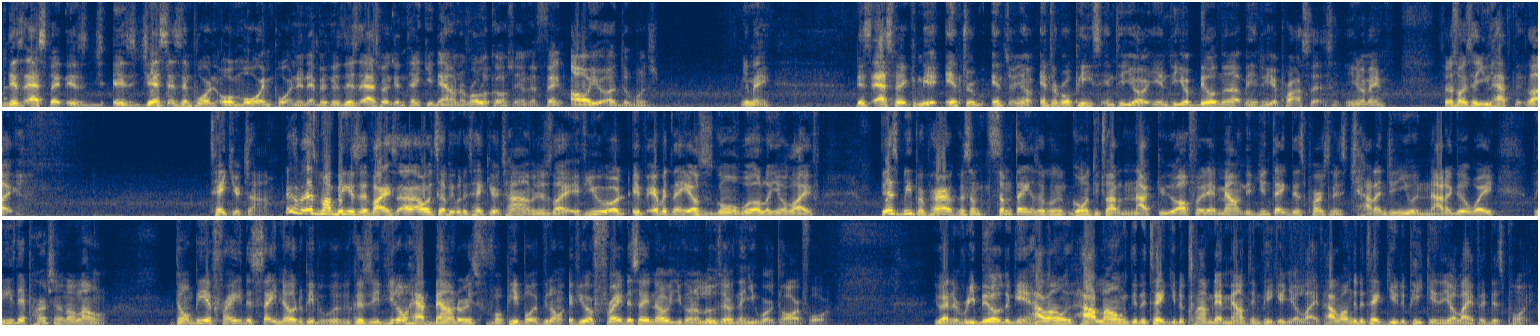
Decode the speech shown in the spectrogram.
This aspect is is just as important or more important than that because this aspect can take you down a roller coaster and affect all your other ones. You mean this aspect can be an inter, inter, you know, integral piece into your into your building up into your process. You know what I mean? So that's why I say you have to like take your time. That's, my biggest advice. I always tell people to take your time. It's just like if you are if everything else is going well in your life, just be prepared because some some things are going to try to knock you off of that mountain. If you think this person is challenging you in not a good way, leave that person alone don't be afraid to say no to people because if you don't have boundaries for people, if you don't, if you're afraid to say no, you're going to lose everything you worked hard for. You had to rebuild again. How long? How long did it take you to climb that mountain peak in your life? How long did it take you to peak in your life at this point?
